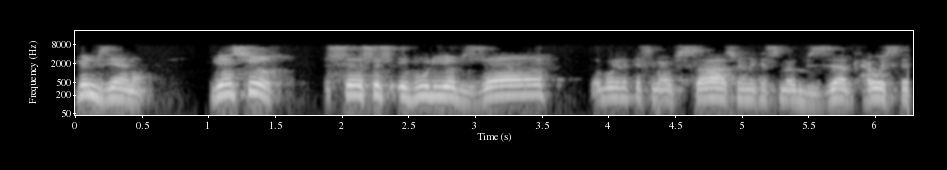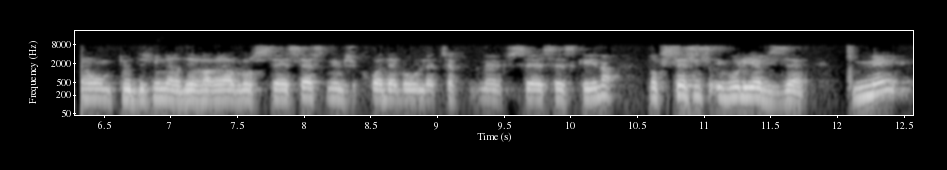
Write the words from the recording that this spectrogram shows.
تبان مزيانه bien sûr ال CSS évolué بزاف دابا ولينا كنسمعوا بال SASS ولينا كنسمعوا بزاف الحوايج ça on peut définir des variables ال CSS même je crois دابا ولا حتى في ال CSS كاينة donc ال CSS évolué بزاف mais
